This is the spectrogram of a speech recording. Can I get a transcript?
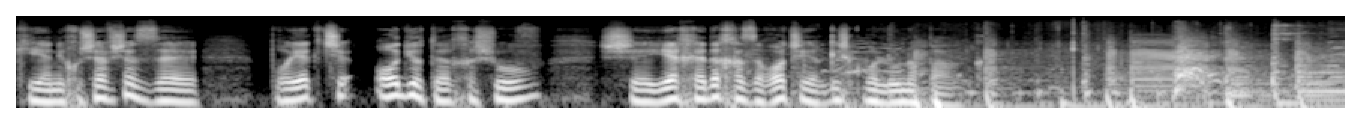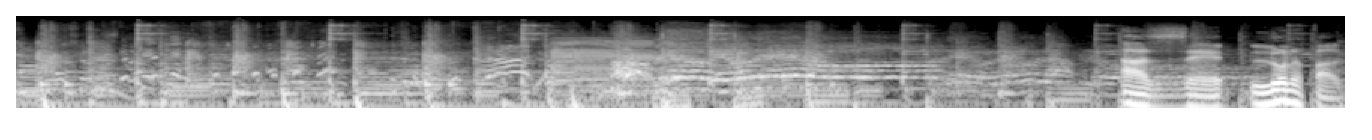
כי אני חושב שזה פרויקט שעוד יותר חשוב, שיהיה חדר חזרות שירגיש כמו לונה פארק. אז לונה פארק.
